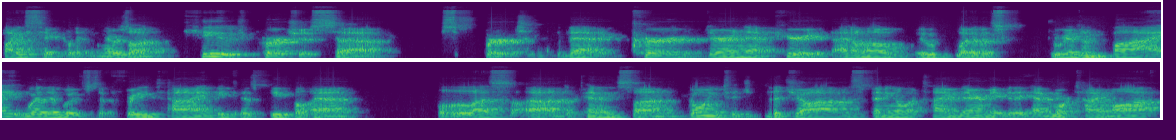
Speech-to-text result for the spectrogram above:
bicycling. There was a huge purchase uh, spurt that occurred during that period. I don't know what it was driven by, whether it was the free time because people had less uh, dependence on going to the job and spending all the time there. Maybe they had more time off.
